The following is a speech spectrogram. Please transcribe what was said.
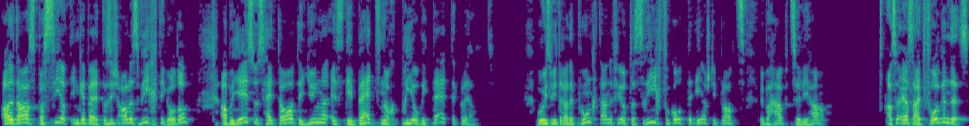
All das passiert im Gebet. Das ist alles wichtig, oder? Aber Jesus hat da den Jüngern ein Gebet nach Prioritäten gelernt. Wo uns wieder an den Punkt anführt, dass das Reich von Gott den ersten Platz überhaupt soll haben. Also er sagt folgendes.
